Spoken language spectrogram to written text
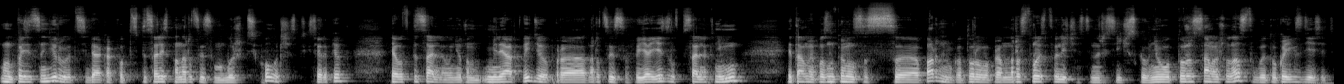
он позиционирует себя как вот специалист по нарциссам, он больше психолог, сейчас психотерапевт. Я вот специально, у него там миллиард видео про нарциссов, и я ездил специально к нему, и там я познакомился с э, парнем, у которого прям на расстройство личности нарциссическое. У него то же самое, что у нас с тобой, только X10.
